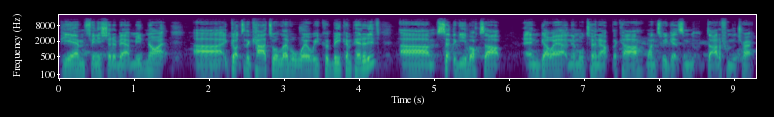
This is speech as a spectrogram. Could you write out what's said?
p.m. Finished at about midnight. Uh, got to the car to a level where we could be competitive. Um, set the gearbox up and go out, and then we'll turn up the car once we get some data from the track.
